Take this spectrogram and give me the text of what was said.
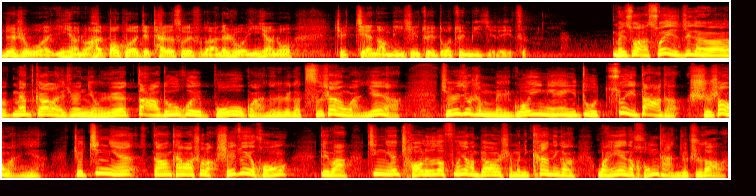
那是我印象中，还包括这泰勒·斯威夫特，那是我印象中就见到明星最多、最密集的一次。没错啊，所以这个 Met Gala 也就是纽约大都会博物馆的这个慈善晚宴啊，其实就是美国一年一度最大的时尚晚宴。就今年刚刚开花说了，谁最红？对吧？今年潮流的风向标是什么？你看那个晚宴的红毯就知道了。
